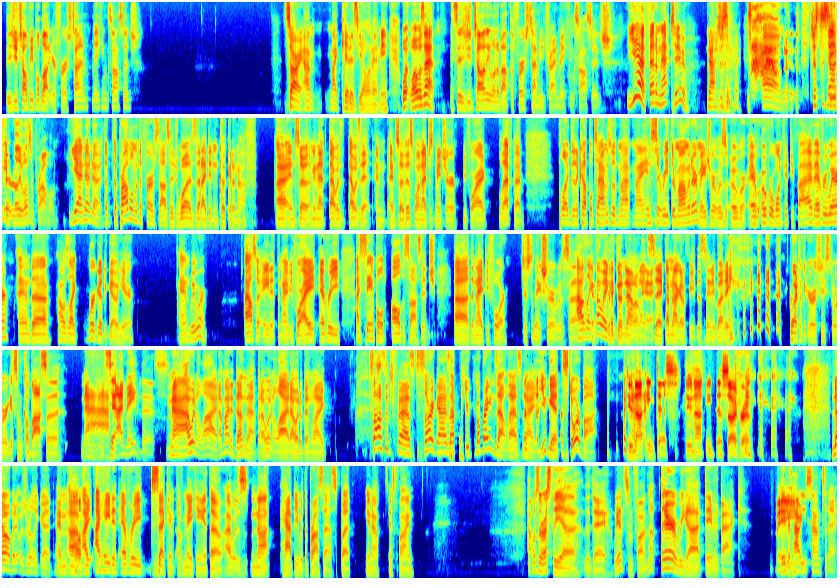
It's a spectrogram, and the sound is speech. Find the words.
Did you tell people about your first time making sausage? Sorry, I'm my kid is yelling at me. What what was that? It says did you tell anyone about the first time you tried making sausage? Yeah, I fed him that too. No, just um, just to see No, I if mean- it really was a problem. Yeah, no, no. The the problem with the first sausage was that I didn't cook it enough. Uh, and so I mean that that was that was it. And and so this one I just made sure before I left I plugged it a couple times with my my instant read thermometer, made sure it was over over 155 everywhere and uh I was like we're good to go here. And we were. I also ate it the night before. I ate every I sampled all the sausage uh the night before. Just to make sure it was. Uh, I was like if I wake up in the middle of okay. night sick, I'm not going to feed this to anybody. Go out to the grocery store, get some kielbasa. nah. Say, I made this. Nah, I wouldn't have lied. I might have done that, but I wouldn't have lied. I would have been like, Sausage Fest. Sorry, guys, I puked my brains out last night. You get store bought. Do not eat this. Do not eat this. Sorry, friend. no, but it was really good. And um, Oh. I, I hated every second of making it, though. I was not happy with the process, but, you know, it's fine. How was the rest of the uh, the day? We had some fun. Up there, we got David back. David, how are you sound today?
